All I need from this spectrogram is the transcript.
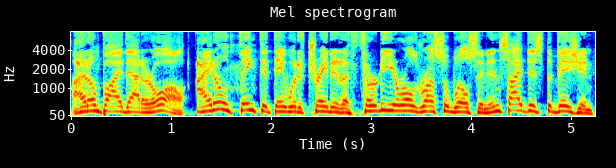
I don't buy that at all. I don't think that they would have traded a 30 year old Russell Wilson inside this division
